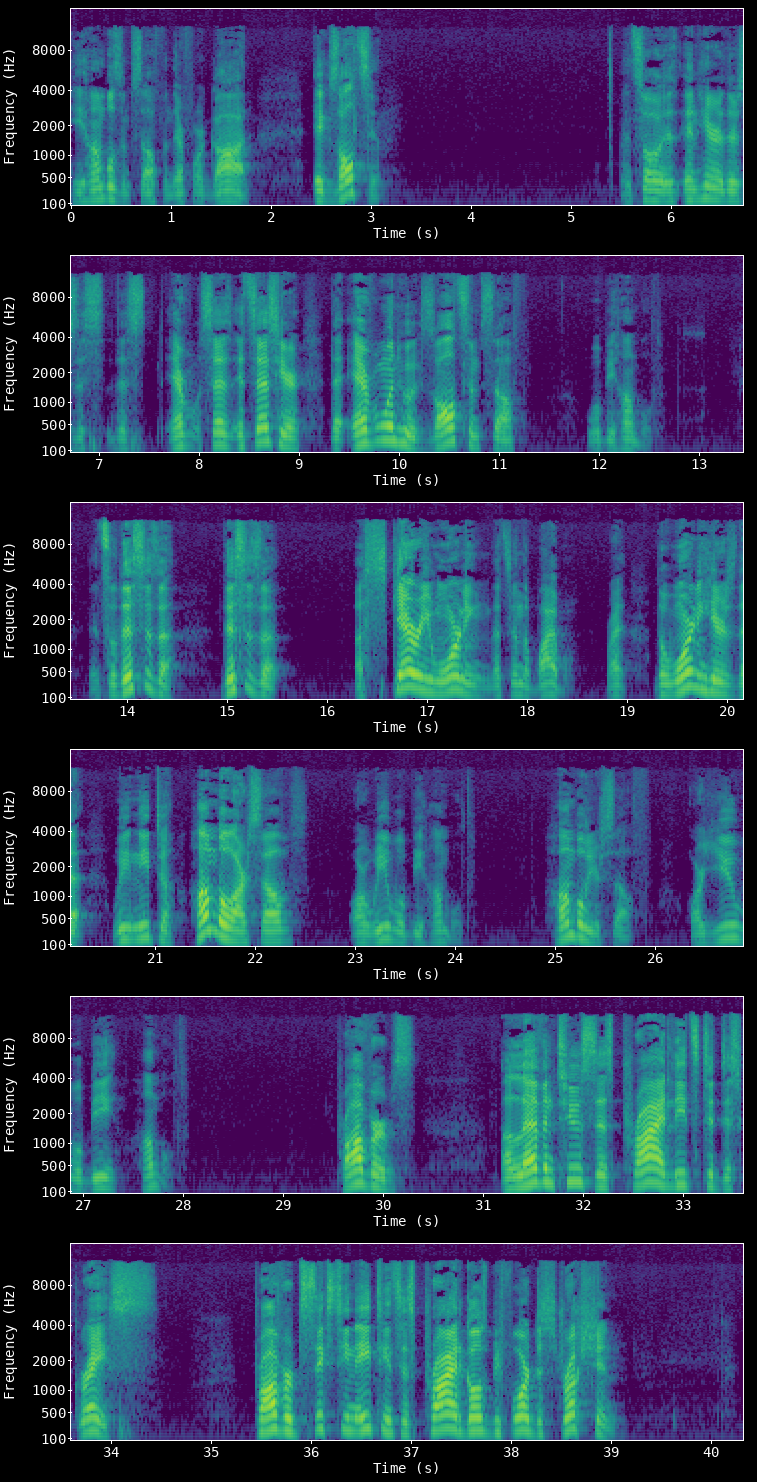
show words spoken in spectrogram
He humbles himself, and therefore God exalts him. And so in here, there's this, this says, it says here that everyone who exalts himself will be humbled. And so this is a this is a a scary warning that's in the Bible, right? The warning here is that we need to humble ourselves or we will be humbled. Humble yourself or you will be humbled. Proverbs 11:2 says pride leads to disgrace. Proverbs 16:18 says pride goes before destruction.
